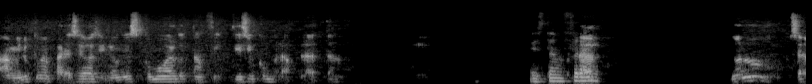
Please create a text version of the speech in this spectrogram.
A mí lo que me parece vacilón es como algo tan ficticio como la plata. Es tan frágil. No, no, o sea,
